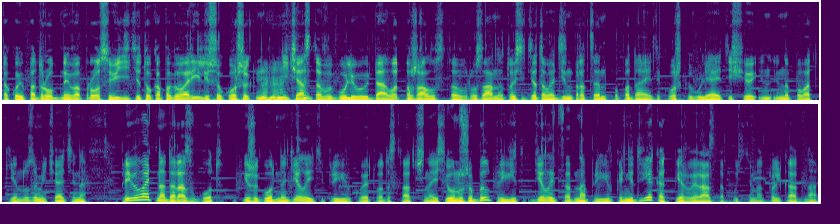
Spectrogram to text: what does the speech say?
такой подробный вопрос. Видите, только поговорили, что кошек не часто выгуливают. Да, вот, пожалуйста, в Рузана, то есть где-то в 1% попадает. И кошка гуляет еще и, и на поводке. Ну, замечательно. Прививать надо раз в год. Ежегодно делаете прививку, этого достаточно. Если он уже был привит, делается одна прививка. Не две, как первый раз, допустим, а только одна.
